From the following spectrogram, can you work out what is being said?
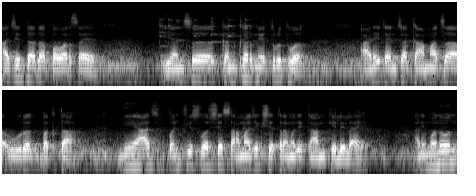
अजितदादा पवारसाहेब यांचं कणखर नेतृत्व आणि त्यांच्या कामाचा उरक बघता मी आज पंचवीस वर्षे सामाजिक क्षेत्रामध्ये काम केलेलं आहे. आणि म्हणून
